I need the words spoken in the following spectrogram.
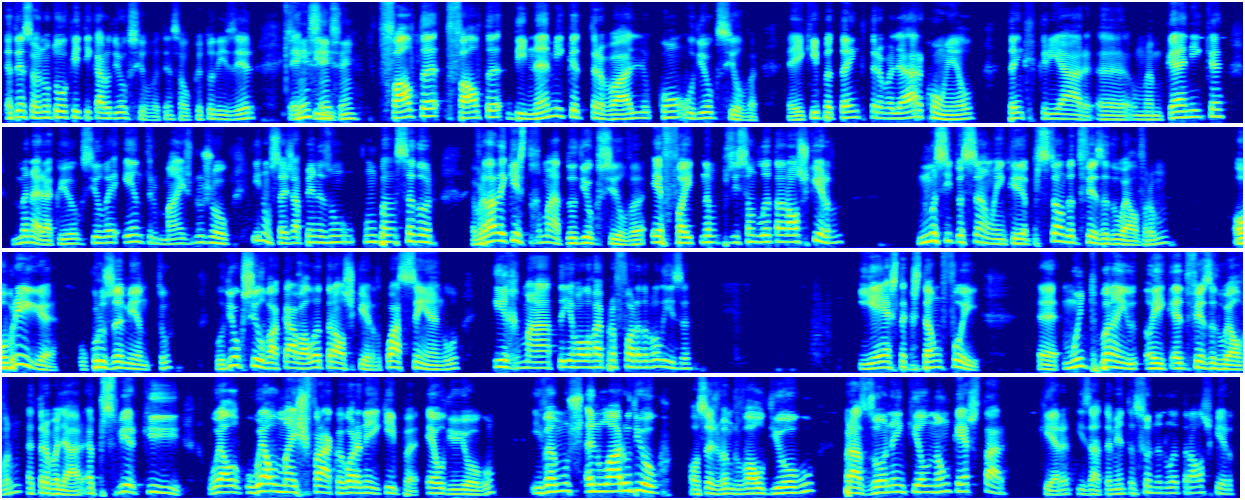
Atenção, eu não estou a criticar o Diogo Silva. Atenção, o que eu estou a dizer é sim, que sim, sim. Falta, falta dinâmica de trabalho com o Diogo Silva. A equipa tem que trabalhar com ele tem que criar uh, uma mecânica de maneira a que o Diogo Silva entre mais no jogo e não seja apenas um, um passador. A verdade é que este remate do Diogo Silva é feito na posição de lateral esquerdo, numa situação em que a pressão da defesa do Elverum obriga o cruzamento, o Diogo Silva acaba a lateral esquerdo quase sem ângulo e remata e a bola vai para fora da baliza. E esta questão foi uh, muito bem a, defesa do Elverum a trabalhar, a perceber que o L, o L mais fraco agora na equipa é o Diogo e vamos anular o Diogo. Ou seja, vamos levar o Diogo para a zona em que ele não quer estar, que era exatamente a zona de lateral esquerdo.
